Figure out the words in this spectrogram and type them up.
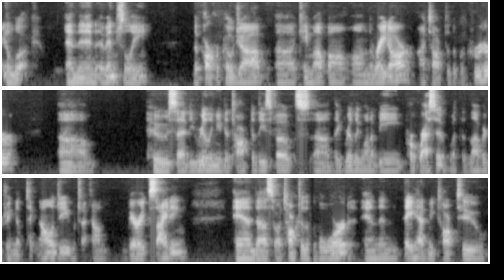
take a look. And then eventually, the Parker Poe job uh, came up on, on the radar. I talked to the recruiter, um, who said, You really need to talk to these folks. Uh, they really want to be progressive with the leveraging of technology, which I found very exciting. And uh, so I talked to the board, and then they had me talk to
